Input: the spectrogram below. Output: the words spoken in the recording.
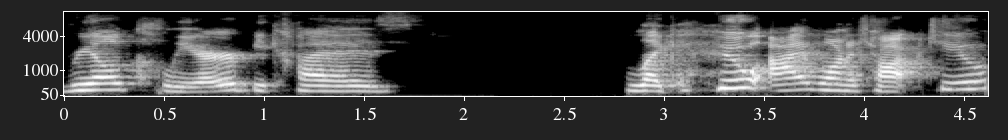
real clear because like who I want to talk to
